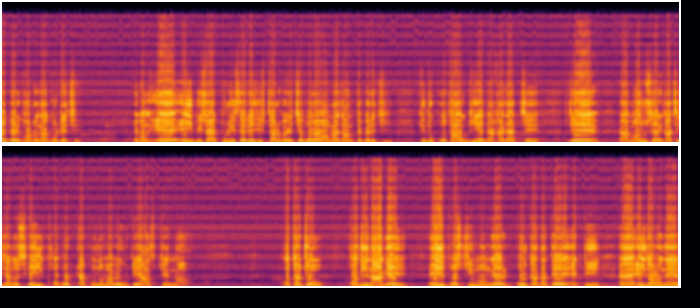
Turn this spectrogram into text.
রেপের ঘটনা ঘটেছে। এবং এই বিষয়ে পুলিশে রেজিস্টার হয়েছে বলেও আমরা জানতে পেরেছি। কিন্তু কোথাও গিয়ে দেখা যাচ্ছে যে মানুষের কাছে যেন সেই খবরটা কোনোভাবে উঠে আসছে না। অথচ কদিন আগে এই পশ্চিমবঙ্গের কলকাতাতে একটি এই ধরনের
